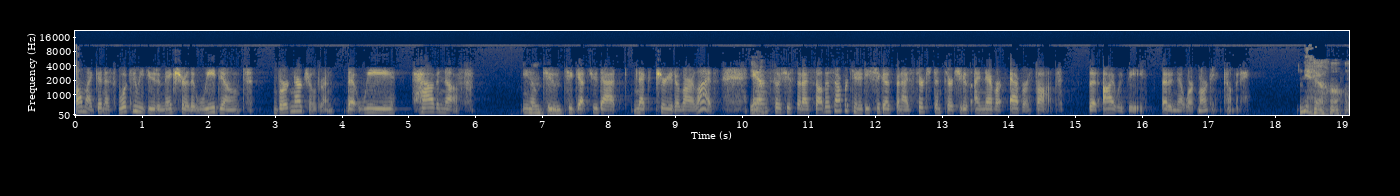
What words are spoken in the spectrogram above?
oh my goodness, what can we do to make sure that we don't burden our children, that we have enough you know, mm-hmm. to to get through that next period of our lives. Yeah. And so she said, I saw this opportunity. She goes, but I searched and searched. She goes, I never ever thought that I would be at a network marketing company. Yeah.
